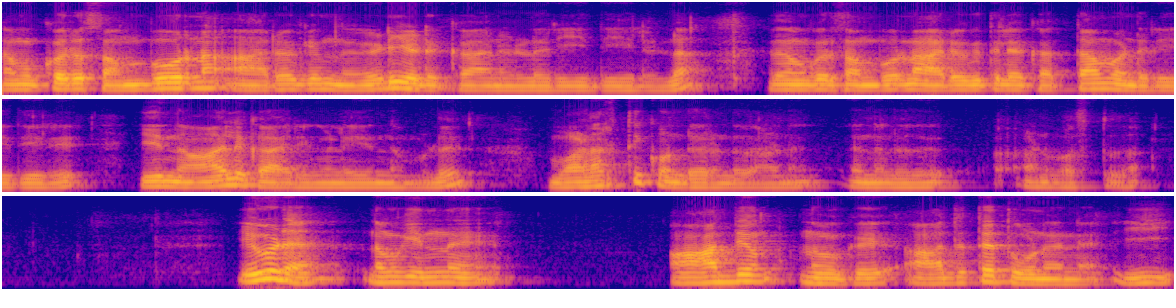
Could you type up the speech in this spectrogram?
നമുക്കൊരു സമ്പൂർണ ആരോഗ്യം നേടിയെടുക്കാനുള്ള രീതിയിലുള്ള നമുക്കൊരു സമ്പൂർണ ആരോഗ്യത്തിലേക്ക് എത്താൻ വേണ്ട രീതിയിൽ ഈ നാല് കാര്യങ്ങളെയും നമ്മൾ വളർത്തിക്കൊണ്ടുവരേണ്ടതാണ് എന്നുള്ളത് ആണ് വസ്തുത. ഇവിടെ നമുക്ക് ഇന്ന് ആദ്യം നമുക്ക് ആദ്യത്തെ തൂണ് തന്നെ ഈ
